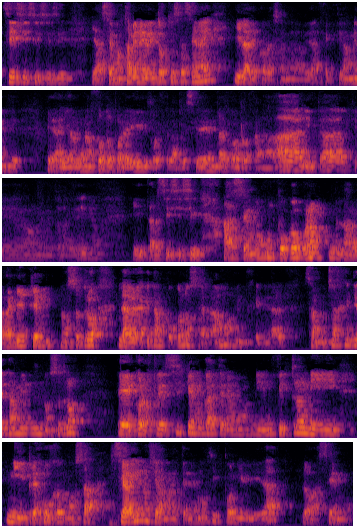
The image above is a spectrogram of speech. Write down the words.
Sí, sí, sí, sí, sí. Y hacemos también eventos que se hacen ahí y la decoración de Navidad, efectivamente hay alguna foto por ahí pues, de la presidenta con Rafa Nadal y tal, que es un evento navideño y tal, sí, sí, sí. Hacemos un poco, bueno, la verdad que, que nosotros, la verdad que tampoco nos cerramos en general. O sea, mucha gente también, nosotros eh, con los clientes que nunca tenemos ni un filtro ni, ni prejuzgamos. O sea, si alguien nos llama y tenemos disponibilidad, lo hacemos.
